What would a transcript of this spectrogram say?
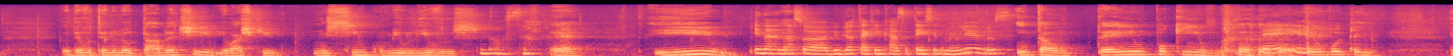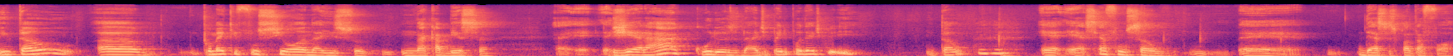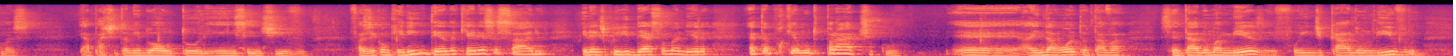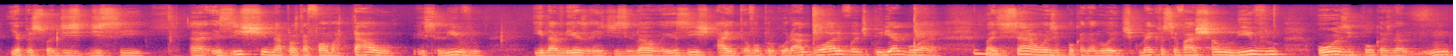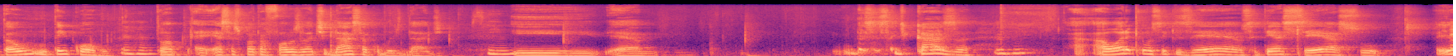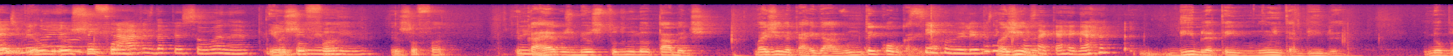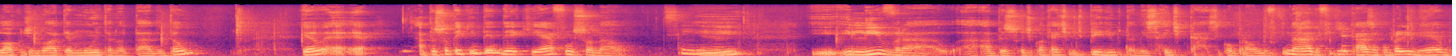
Eu devo ter no meu tablet, eu acho que uns 5 mil livros. Nossa. É. E E na, na sua biblioteca em casa tem 5 mil livros? Então, tem um pouquinho. Tem? tem um pouquinho. Então, ah, como é que funciona isso na cabeça? É, é gerar curiosidade para ele poder adquirir. Então, é, essa é a função é, dessas plataformas. E a partir também do autor e incentivo. Fazer com que ele entenda que é necessário ele adquirir dessa maneira. Até porque é muito prático. É, ainda ontem eu estava sentado numa mesa e foi indicado um livro e a pessoa disse ah, existe na plataforma tal esse livro? E na mesa a gente dizia não existe. Ah então vou procurar agora e vou adquirir agora. Mas isso era 11 e pouca da noite? Como é que você vai achar um livro 11 e poucas da então não tem como. Então a- é, essas plataformas ela te dá essa comodidade. Sim. e é, não precisa sair de casa. Uhum. A, a hora que você quiser, você tem acesso. Eu, é, eu, eu sou fã. da pessoa, né? Eu sou fã. Eu sou fã. Eu Legal. carrego os meus tudo no meu tablet. Imagina carregar, não tem como carregar. 5 mil livros Imagina. consegue carregar. Bíblia tem muita Bíblia. Meu bloco de nota é muito anotado. Então, eu, é, é- a pessoa tem que entender que é funcional. Sim. E, e, e livra a, a pessoa de qualquer tipo de perigo também. Sair de casa e comprar um livro que nada, fica em casa, compra ali mesmo.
